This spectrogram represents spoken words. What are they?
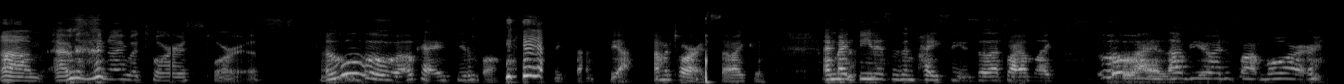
Um, and then I'm a Taurus. Taurus. Oh, okay, beautiful. Makes sense. Yeah, I'm a Taurus, so I could. And my Venus is in Pisces, so that's why I'm like, ooh, I love you. I just want more.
